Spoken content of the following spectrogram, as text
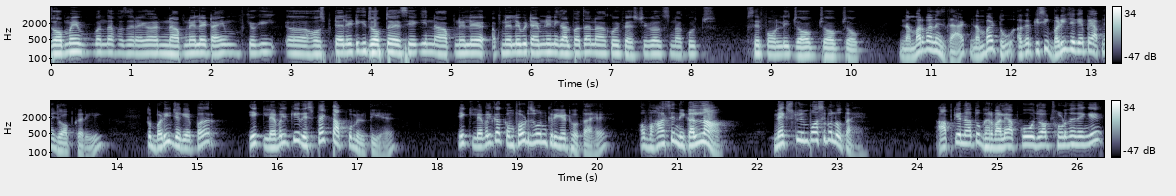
जॉब में बंदा फंसा रहेगा ना अपने लिए टाइम क्योंकि हॉस्पिटैलिटी की जॉब तो ऐसी है कि ना अपने लिए अपने लिए भी टाइम नहीं निकाल पाता ना कोई फेस्टिवल्स ना कुछ सिर्फ़ only job job job number one is that number two अगर किसी बड़ी जगह पे आपने जॉब करी तो बड़ी जगह पर एक लेवल की रिस्पेक्ट आपको मिलती है। एक लेवल का कंफर्ट जोन क्रिएट होता है और वहाँ से निकलना नेक्स्ट टू इम्पॉसिबल होता है। आपके ना तो घर वाले आपको वो जॉब छोड़ने देंगे।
